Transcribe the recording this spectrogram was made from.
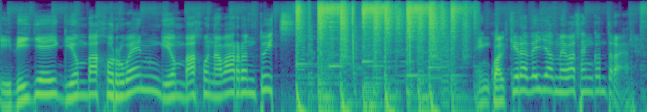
y DJ-Rubén-Navarro en Twitch. En cualquiera de ellas me vas a encontrar.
